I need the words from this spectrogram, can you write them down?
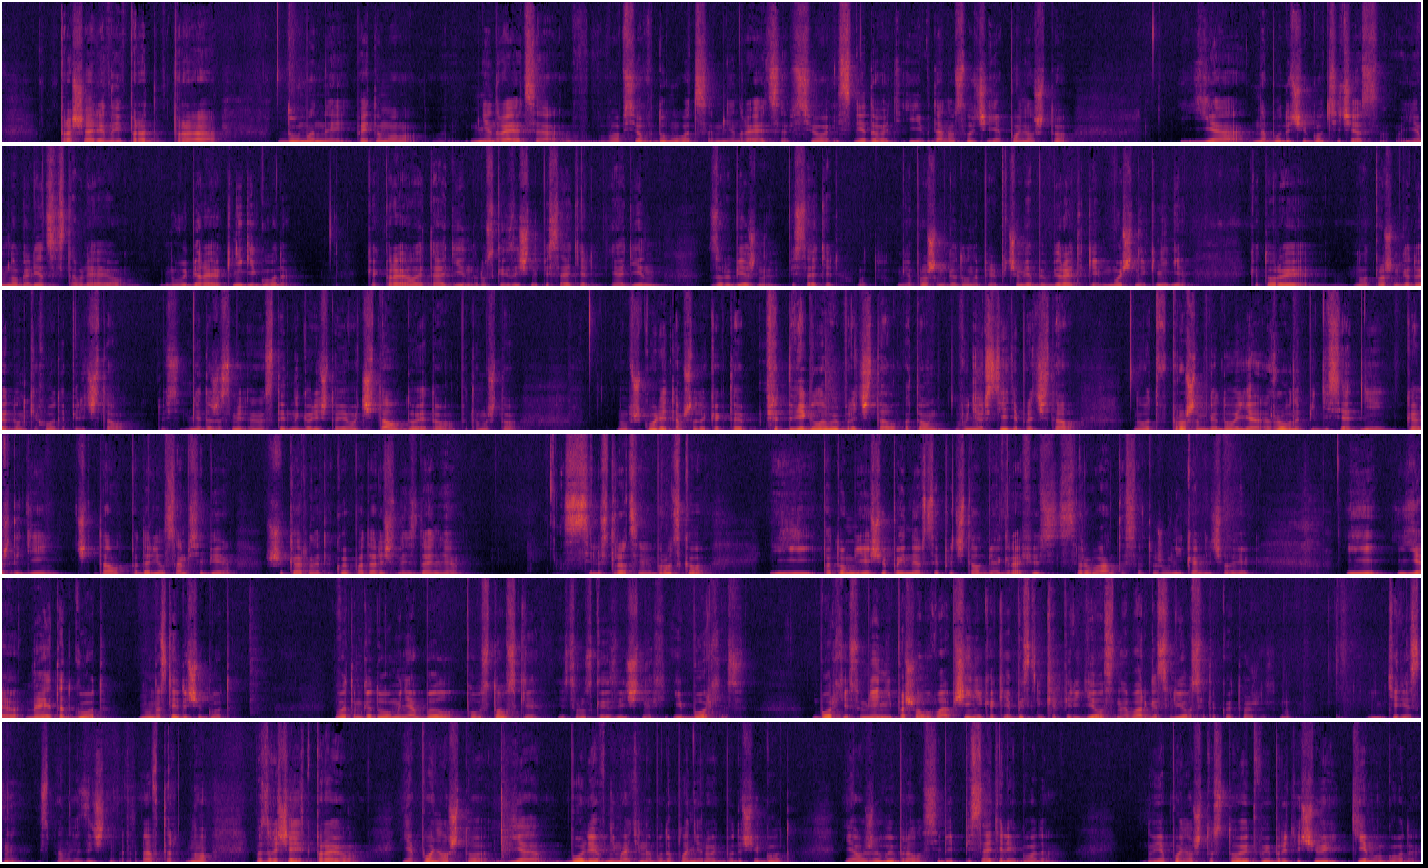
прошаренные, продуманные. Поэтому мне нравится во все вдумываться, мне нравится все исследовать. И в данном случае я понял, что я на будущий год сейчас, я много лет составляю, выбираю книги года. Как правило, это один русскоязычный писатель и один зарубежный писатель. Вот у меня в прошлом году, например, причем я выбираю такие мощные книги, которые, ну вот в прошлом году я Дон Кихота перечитал. То есть мне даже стыдно говорить, что я его читал до этого, потому что ну, в школе там что-то как-то две главы прочитал, потом в университете прочитал. Но вот в прошлом году я ровно 50 дней, каждый день читал, подарил сам себе шикарное такое подарочное издание с иллюстрациями Бродского. И потом я еще по инерции прочитал биографию Сервантеса, тоже уникальный человек. И я на этот год, ну, на следующий год, в этом году у меня был Паустовский из русскоязычных и Борхес. Борхес у меня не пошел вообще никак, я быстренько переделался на Варгас Льоса, такой тоже ну, интересный испаноязычный автор. Но возвращаясь к правилам, я понял, что я более внимательно буду планировать будущий год. Я уже выбрал себе писателей года, но я понял, что стоит выбрать еще и тему года.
